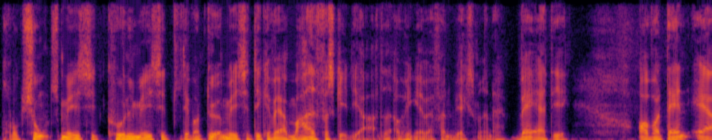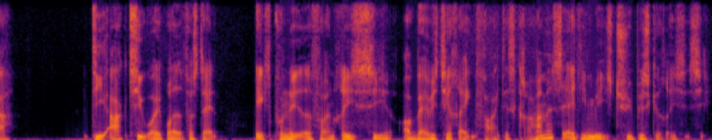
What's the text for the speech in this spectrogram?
produktionsmæssigt, kundemæssigt, leverandørmæssigt. Det kan være meget forskellige arter, afhængig af, hvad for en virksomhed er. Hvad er det? Og hvordan er de aktiver i bred forstand eksponeret for en risici, og hvad hvis de rent faktisk rammes af de mest typiske risici?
